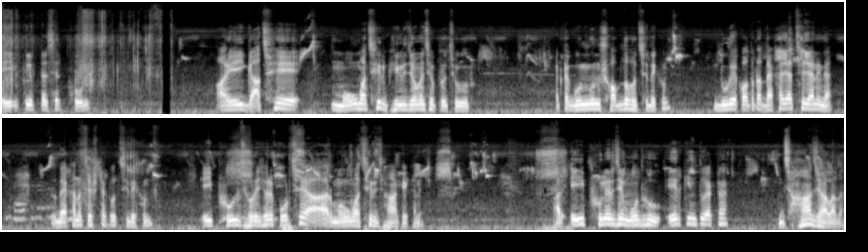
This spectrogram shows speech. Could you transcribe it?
এই ইউক্লিপটাসের ফুল। আর এই গাছে মৌমাছির ভিড় জমেছে প্রচুর। একটা গুনগুন শব্দ হচ্ছে দেখুন। দূরে কতটা দেখা যাচ্ছে জানি না। তো দেখানোর চেষ্টা করছি, দেখুন। এই ফুল ঝরে ঝরে পড়ছে আর মৌমাছির ঝাঁক এখানে। আর এই ফুলের যে মধু, এর কিন্তু একটা ঝাঁঝ আলাদা।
